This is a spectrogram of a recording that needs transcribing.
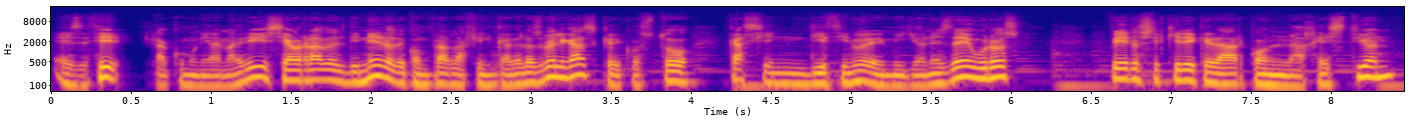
Es decir, la Comunidad de Madrid se ha ahorrado el dinero de comprar la finca de los belgas, que costó casi 19 millones de euros, pero se quiere quedar con la gestión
